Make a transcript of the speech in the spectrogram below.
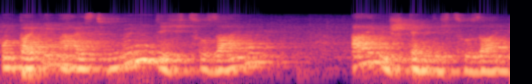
Und bei ihm heißt mündig zu sein, eigenständig zu sein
